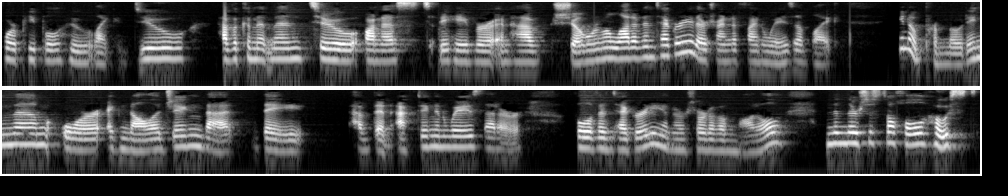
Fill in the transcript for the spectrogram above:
for people who like do have a commitment to honest behavior and have shown a lot of integrity. They're trying to find ways of like, you know, promoting them or acknowledging that they have been acting in ways that are full of integrity and are sort of a model. And then there's just a whole host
